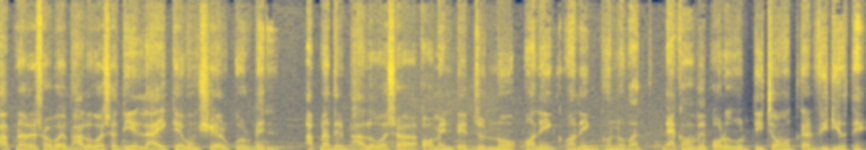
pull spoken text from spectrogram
আপনারা সবাই ভালোবাসা দিয়ে লাইক এবং শেয়ার করবেন। আপনাদের ভালোবাসা, কমেন্টের জন্য অনেক অনেক ধন্যবাদ। দেখা হবে পরবর্তী চমৎকার ভিডিওতে।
